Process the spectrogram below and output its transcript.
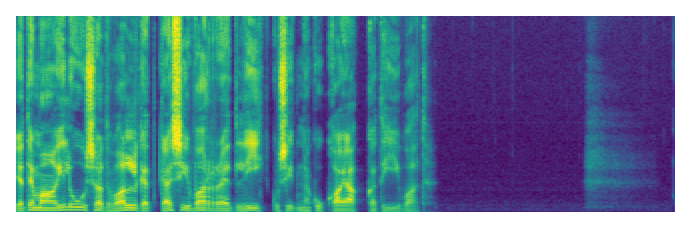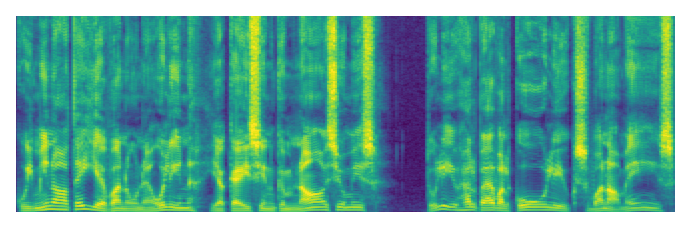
ja tema ilusad valged käsivarred liikusid nagu kajakatiivad. kui mina teievanune olin ja käisin gümnaasiumis, tuli ühel päeval kooli üks vana mees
